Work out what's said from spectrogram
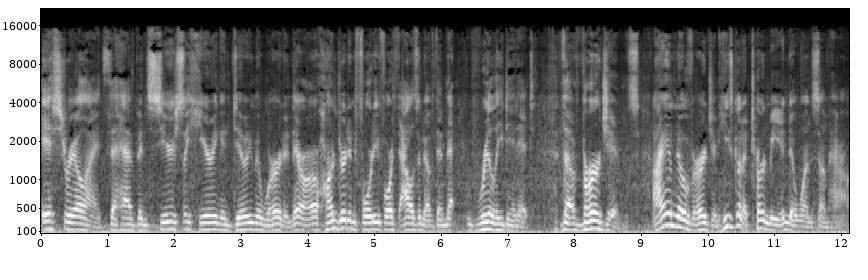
Israelites that have been seriously hearing and doing the word, and there are 144,000 of them that really did it. The virgins. I am no virgin. He's going to turn me into one somehow,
